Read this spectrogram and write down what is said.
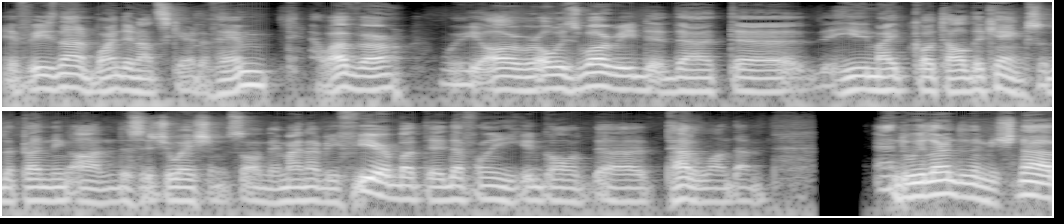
If he's not important, they're not scared of him. However, we are we're always worried that uh, he might go tell the king. So depending on the situation, so they might not be fear, but they definitely he could go uh, tattle on them. And we learned in the Mishnah,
